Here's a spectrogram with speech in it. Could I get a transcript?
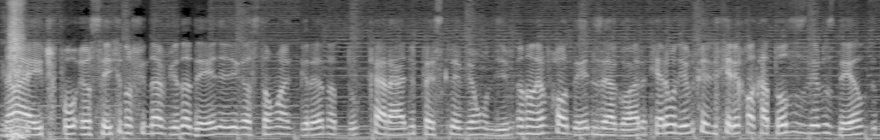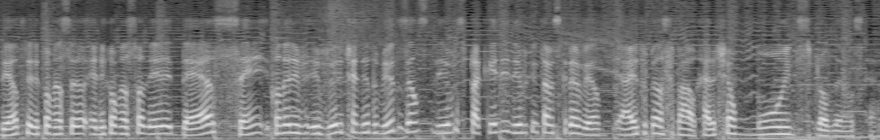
Não, aí, tipo, eu sei que no fim da vida dele ele gastou uma grana do caralho pra escrever um livro. Eu não lembro qual deles é agora. Que era um livro que ele queria colocar todos os livros dentro. dentro ele, começou, ele começou a ler 10, 100. E quando ele viu, ele tinha lido 1.200 livros pra aquele livro que ele tava escrevendo. E aí tu pensa, ah, o cara tinha muitos problemas, cara.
